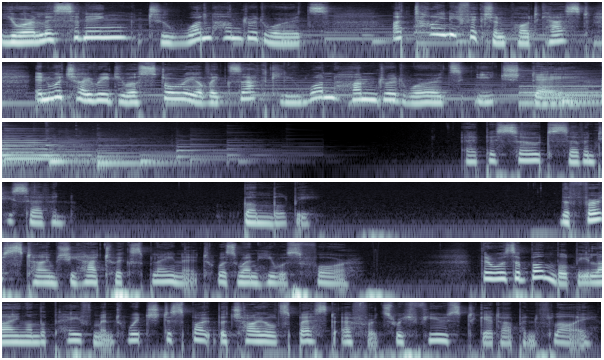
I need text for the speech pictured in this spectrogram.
You are listening to 100 Words, a tiny fiction podcast in which I read you a story of exactly 100 words each day. Episode 77 Bumblebee. The first time she had to explain it was when he was four. There was a bumblebee lying on the pavement, which, despite the child's best efforts, refused to get up and fly.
